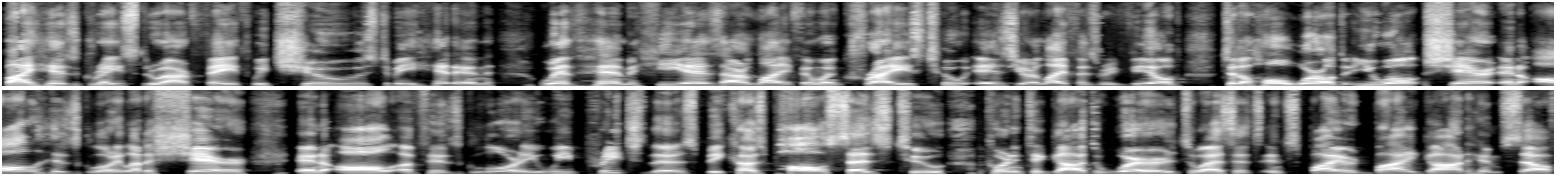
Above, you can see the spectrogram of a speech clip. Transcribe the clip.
by his grace through our faith, we choose to be hidden with him. He is our life. And when Christ, who is your life, is revealed to the whole world, you will share in all his glory. Let us share in all of his glory. We preach this because because Paul says to, according to God's word, so as it's inspired by God Himself,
